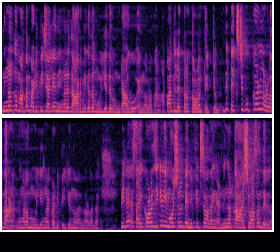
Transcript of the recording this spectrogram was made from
നിങ്ങൾക്ക് മതം പഠിപ്പിച്ചാലേ നിങ്ങൾ ധാർമ്മികത മൂല്യത ഉണ്ടാകൂ എന്നുള്ളതാണ്. അപ്പോൾ അതിൽ എത്രത്തോളം തെറ്റുണ്ട്? ഇത് ടെക്സ്റ്റ് ബുക്കുകളിലുള്ളതാണ് നിങ്ങളെ മൂല്യങ്ങൾ പഠിപ്പിക്കുന്നു എന്നുള്ളത്. പിന്നെ സൈക്കോളജിക്കൽ ഇമോഷണൽ ബെനിഫിറ്റ്സും അതങ്ങനെയാണ്. നിങ്ങൾക്ക് ആശ്വാസം തരുന്നു.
